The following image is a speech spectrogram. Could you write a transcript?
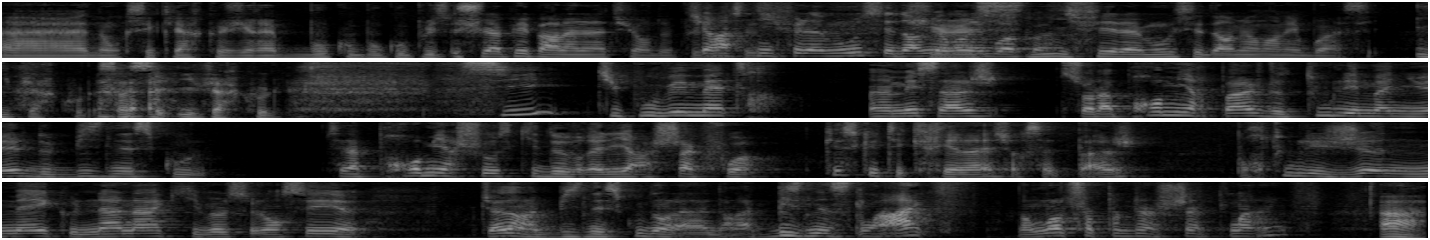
Euh, donc c'est clair que j'irai beaucoup, beaucoup plus. Je suis appelé par la nature de plus Tu iras sniffer la mousse et dormir dans les bois, quoi. sniffer la mousse et dormir dans les bois. C'est hyper cool. Ça, c'est hyper cool. Si tu pouvais mettre un message sur la première page de tous les manuels de Business School, c'est la première chose qu'ils devraient lire à chaque fois. Qu'est-ce que tu écrirais sur cette page pour tous les jeunes mecs ou nanas qui veulent se lancer euh, tu vois, dans la business school, dans la, dans la business life, dans l'entrepreneurship life? Ah,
